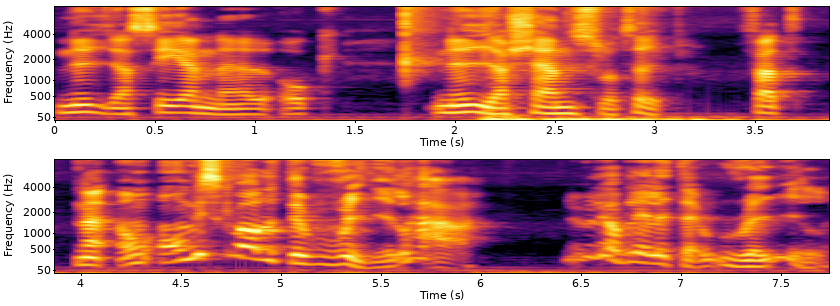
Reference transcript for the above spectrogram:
nya scener och nya känslor typ. För att, nej, om, om vi ska vara lite real här. Nu vill jag bli lite real.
